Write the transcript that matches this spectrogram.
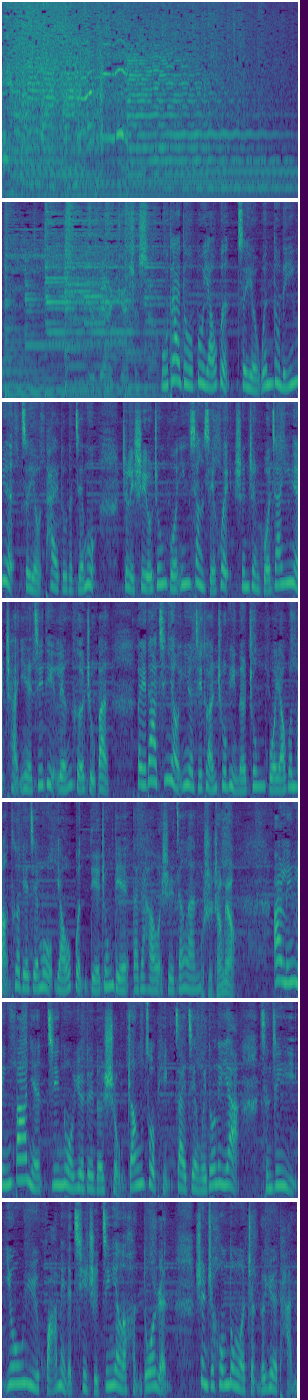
无态度不摇滚，最有温度的音乐，最有态度的节目。这里是由中国音像协会、深圳国家音乐产业基地联合主办，北大青鸟音乐集团出品的中国摇滚榜特别节目《摇滚碟中谍》。大家好，我是江兰，我是张亮。二零零八年，基诺乐队的首张作品《再见维多利亚》曾经以忧郁华美的气质惊艳了很多人，甚至轰动了整个乐坛。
